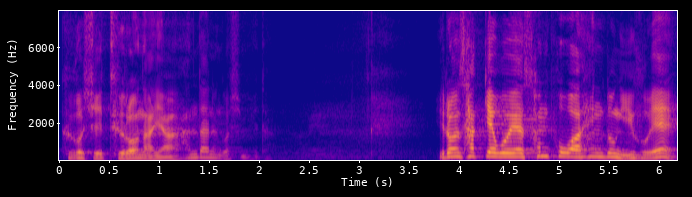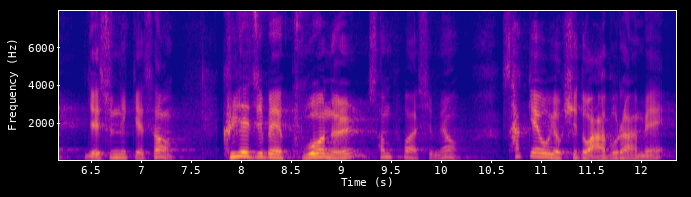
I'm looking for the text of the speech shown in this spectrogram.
그것이 드러나야 한다는 것입니다. 이런 사개오의 선포와 행동 이후에 예수님께서 그의 집에 구원을 선포하시며 사케오 역시도 아브라함의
